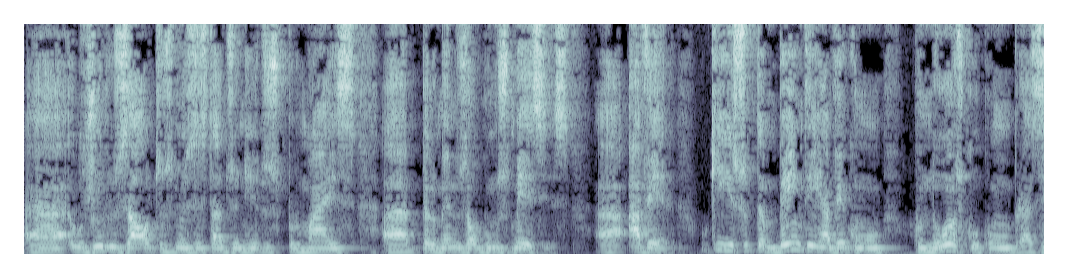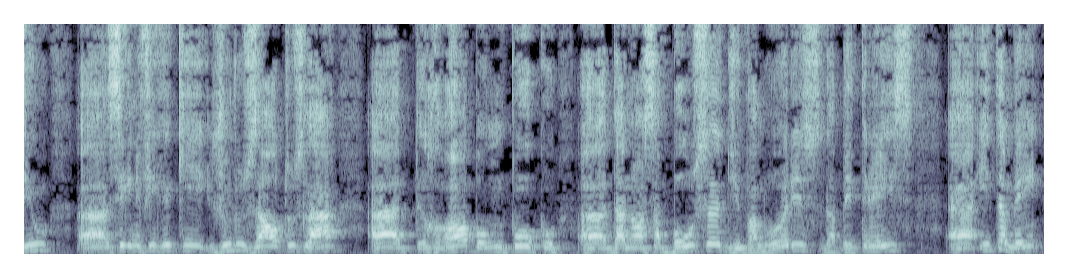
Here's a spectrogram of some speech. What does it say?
uh, os juros altos nos Estados Unidos por mais pelo menos alguns meses. a ver, o que isso também tem a ver com conosco, com o Brasil, significa que juros altos lá uh, roubam um pouco uh, da nossa bolsa de valores, da B3, uh, e também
